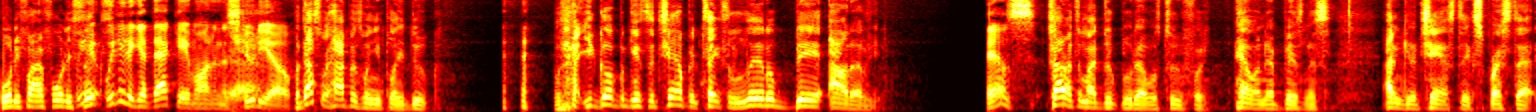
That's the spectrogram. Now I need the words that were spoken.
45 46. we need to get that game on in the studio. But that's what happens when you play Duke. you go up against the champ, it takes a little bit out of you. Yeah, was, Shout out to my Duke Blue Devils too for handling their business. I didn't get a chance to express that.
